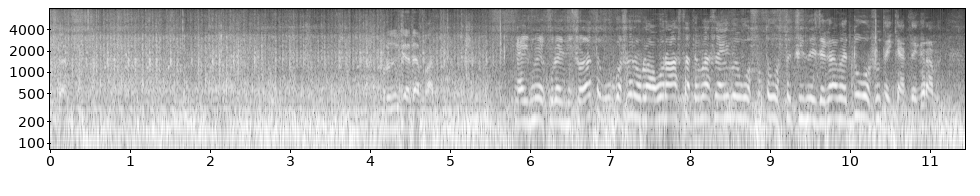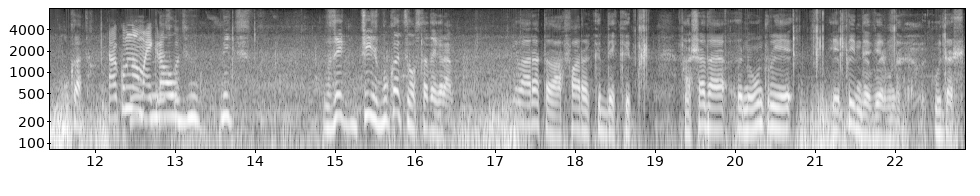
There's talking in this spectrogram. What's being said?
Uitați. Producția de afară. Aici nu e cules niciodată, cu goșarul la ora asta trebuia să aibă 100-150 de grame, 200 chiar de grame, bucata. Acum nu au mai N-au crescut. nici 10, 5 bucăți 100 de grame. El arată afară cât de cât. Așa, dar înăuntru e, e plin de vierm, dacă uitați.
